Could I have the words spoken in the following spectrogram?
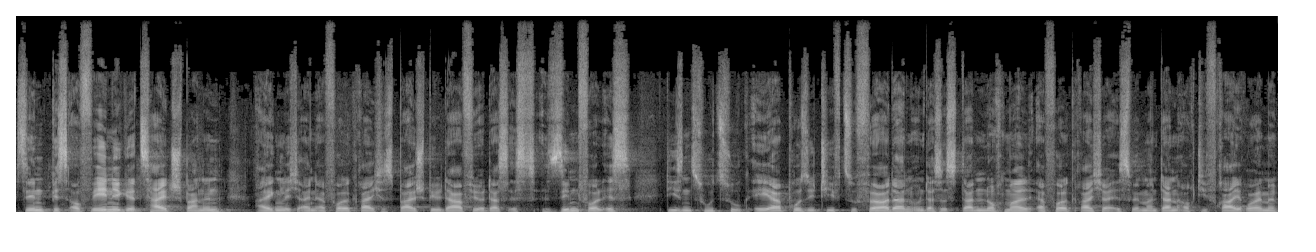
sind bis auf wenige Zeitspannen eigentlich ein erfolgreiches Beispiel dafür, dass es sinnvoll ist, diesen Zuzug eher positiv zu fördern und dass es dann noch mal erfolgreicher ist, wenn man dann auch die Freiräume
